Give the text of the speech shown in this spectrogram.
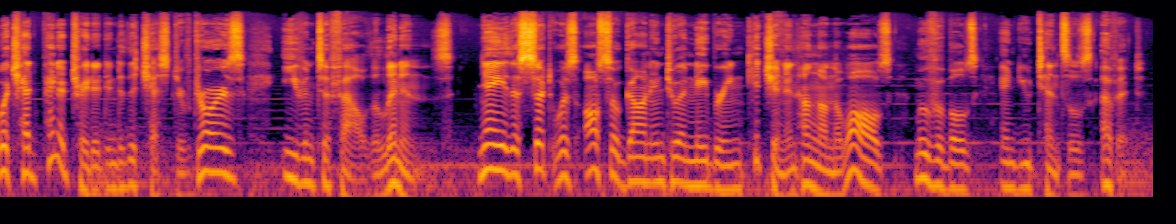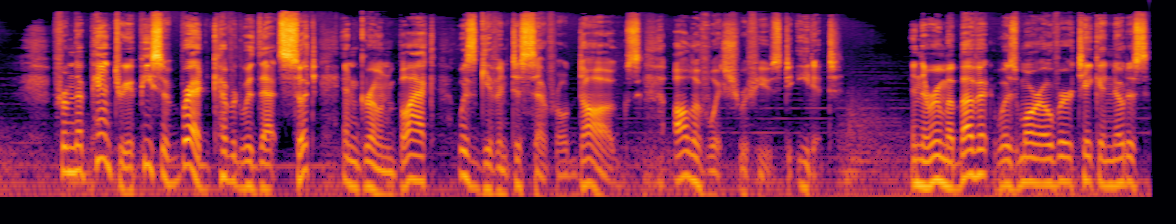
which had penetrated into the chest of drawers, even to foul the linens. Nay, the soot was also gone into a neighboring kitchen and hung on the walls, movables, and utensils of it. From the pantry, a piece of bread covered with that soot and grown black was given to several dogs, all of which refused to eat it. In the room above it was moreover taken notice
